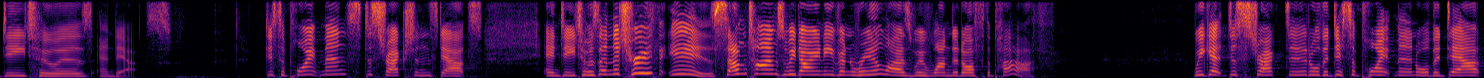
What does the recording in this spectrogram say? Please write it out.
detours and doubts disappointments distractions doubts and detours. And the truth is, sometimes we don't even realize we've wandered off the path. We get distracted, or the disappointment or the doubt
